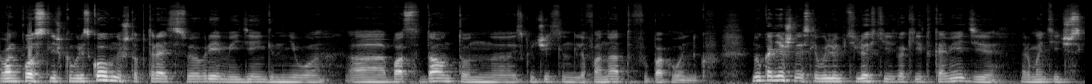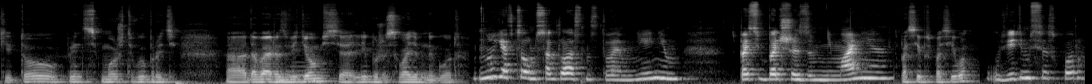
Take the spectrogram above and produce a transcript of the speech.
Ванпост слишком рискованный, чтобы тратить свое время и деньги на него, а Баста Даунтон э, исключительно для фанатов и поклонников. Ну, конечно, если вы любите легкие какие-то комедии романтические, то, в принципе, можете выбрать э, «Давай разведемся», либо же «Свадебный год». Ну, я в целом согласна с твоим мнением. Спасибо большое за внимание. Спасибо, спасибо. Увидимся скоро.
